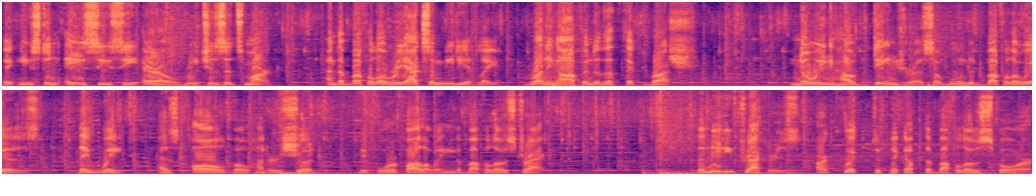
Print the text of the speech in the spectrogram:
the Easton ACC arrow reaches its mark, and the buffalo reacts immediately, running off into the thick brush. Knowing how dangerous a wounded buffalo is, they wait, as all bow hunters should, before following the buffalo's track. The native trackers are quick to pick up the buffalo's spoor.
